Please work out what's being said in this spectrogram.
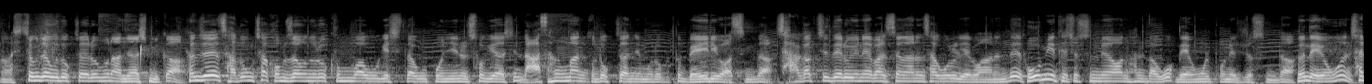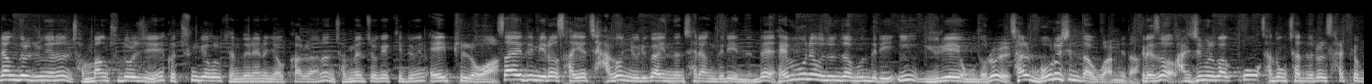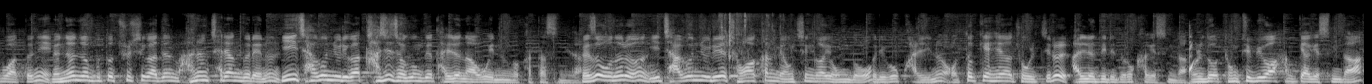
어, 시청자 구독자 여러분 안녕하십니까? 현재 자동차 검사원으로 근무하고 계시다고 본인을 소개하신 나상만 구독자님으로부터 메일이 왔습니다. 사각지대로 인해 발생하는 사고를 예방하는데 도움이 되셨으면 한다고 내용을 보내주셨습니다. 그 내용은 차량들 중에는 전방 추돌 시 그 충격을 견뎌내는 역할을 하는 전면 쪽의 기둥인 A필러와 사이드 미러 사이에 작은 유리가 있는 차량들이 있는데 대부분의 운전자분들이 이 유리의 용도를 잘 모르신다고 합니다. 그래서 관심을 갖고 자동차들을 살펴 보았더니 몇 년 전부터 출시가 된 많은 차량들에는 이 작은 유리가 다시 적용돼 달려 나오고 있는 것 같았습니다. 그래서 오늘은 이 작은 유리의 정확한 명칭과 용도 그리고 관리는 어떻게 해야 좋을지를 알려드리도록 하겠습니다. 오늘도 동튜브와 함께 하겠습니다.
